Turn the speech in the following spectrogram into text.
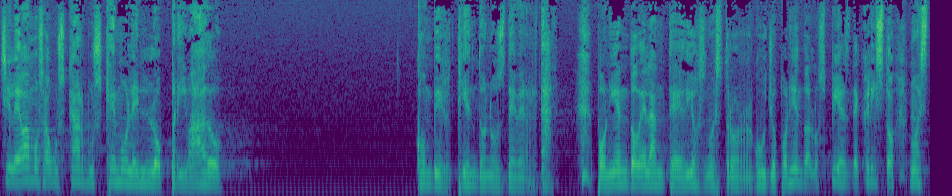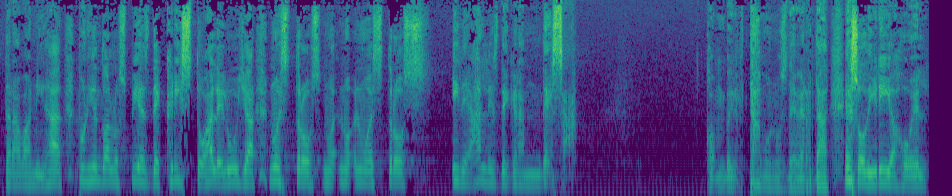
Si le vamos a buscar, busquémosle en lo privado convirtiéndonos de verdad poniendo delante de Dios nuestro orgullo, poniendo a los pies de Cristo nuestra vanidad, poniendo a los pies de Cristo, aleluya, nuestros, nuestros ideales de grandeza. Convirtámonos de verdad. Eso diría Joel.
